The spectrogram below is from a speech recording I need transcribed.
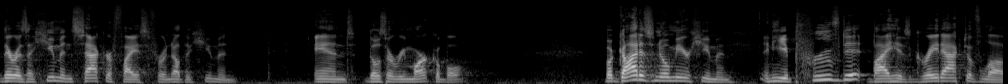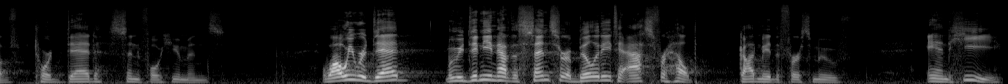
there is a human sacrifice for another human. And those are remarkable. But God is no mere human, and He approved it by His great act of love toward dead, sinful humans. While we were dead, when we didn't even have the sense or ability to ask for help, God made the first move. And He,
